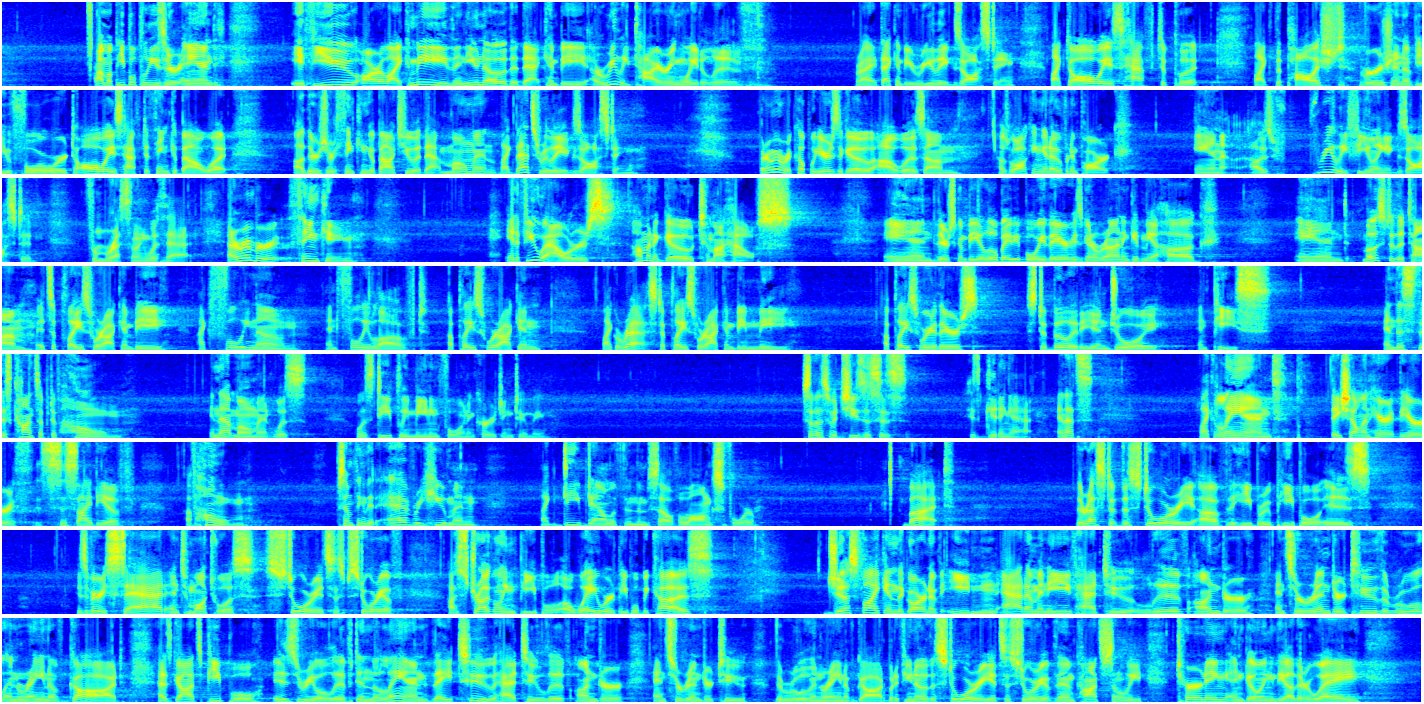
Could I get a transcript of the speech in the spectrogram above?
I'm a people pleaser, and if you are like me, then you know that that can be a really tiring way to live, right? That can be really exhausting. Like to always have to put like the polished version of you forward, to always have to think about what others are thinking about you at that moment. Like that's really exhausting. But I remember a couple years ago, I was um, I was walking in Overton Park, and I was really feeling exhausted from wrestling with that. I remember thinking in a few hours, I'm going to go to my house. And there's going to be a little baby boy there who's going to run and give me a hug. And most of the time, it's a place where I can be like fully known and fully loved, a place where I can like rest, a place where I can be me, a place where there's stability and joy and peace. And this, this concept of home in that moment was, was deeply meaningful and encouraging to me. So that's what Jesus is, is getting at. And that's like land, they shall inherit the earth. It's this idea of, of home, something that every human, like deep down within themselves, longs for. But the rest of the story of the Hebrew people is, is a very sad and tumultuous story. It's a story of a struggling people, a wayward people, because just like in the Garden of Eden, Adam and Eve had to live under and surrender to the rule and reign of God. As God's people, Israel, lived in the land, they too had to live under and surrender to the rule and reign of God. But if you know the story, it's a story of them constantly turning and going the other way,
